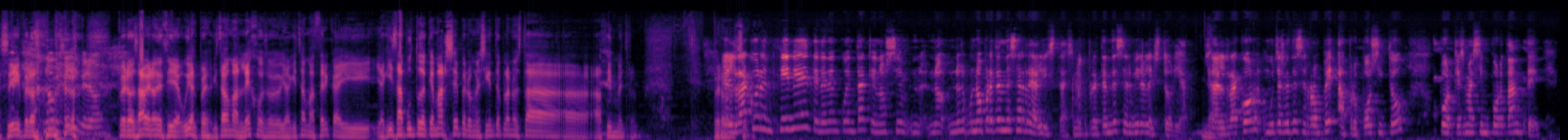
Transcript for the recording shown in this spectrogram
Sí, pero, No, sí, pero, pero pero, ¿sabes? No decía, uy, pero aquí estaba más lejos, y aquí está más cerca, y, y aquí está a punto de quemarse, pero en el siguiente plano está a, a 100 metros. Pero, el sí. raccord en cine, tened en cuenta que no, siem- no, no- no pretende ser realista, sino que pretende servir a la historia. O sea, el raccord muchas veces se rompe a propósito porque es más importante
